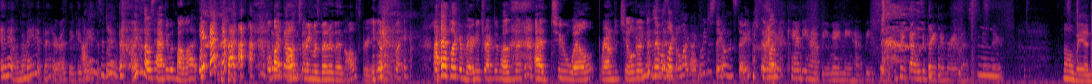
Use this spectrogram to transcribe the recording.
and it made it better. I think it I made think the it play. I think because I was happy with my life. think like on screen was better than off screen. You know what I'm saying? I had like a very attractive husband. I had two well-rounded children, and it was like, oh my god, can we just stay on the stage? And like, Candy happy made me happy. So I think that was a great memory of us together. Oh man.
